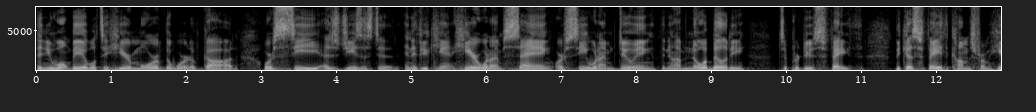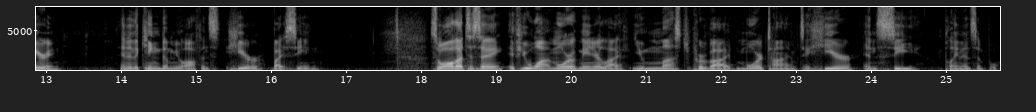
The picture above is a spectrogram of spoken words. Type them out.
then you won't be able to hear more of the Word of God or see as Jesus did. And if you can't hear what I'm saying or see what I'm doing, then you'll have no ability to produce faith. Because faith comes from hearing. And in the kingdom, you often hear by seeing. So, all that to say, if you want more of me in your life, you must provide more time to hear and see plain and simple.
